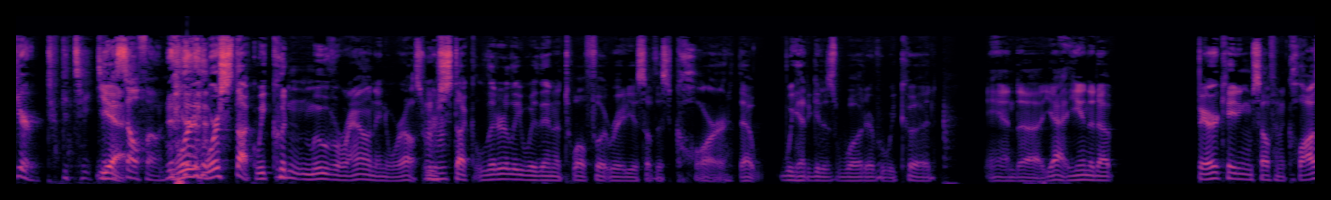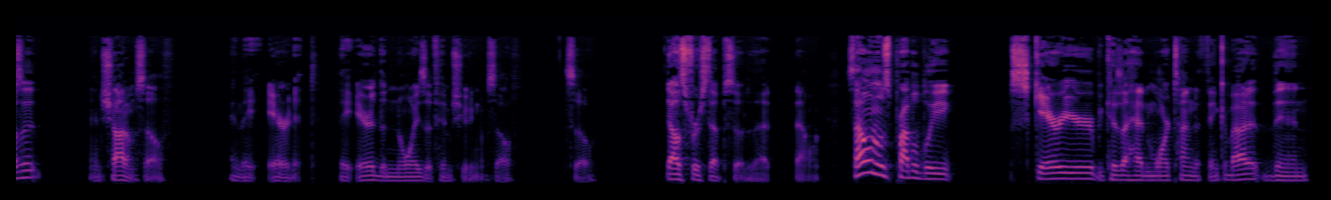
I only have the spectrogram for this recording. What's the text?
here t- t- take Yeah. a cell phone. we're we're stuck. We couldn't move around anywhere else. We were Mhm. stuck literally within a 12 foot radius of this car that we had to get as whatever we could. And uh, yeah, he ended up barricading himself in a closet and shot himself. And they aired it. They aired the noise of him shooting himself. So that was first episode of that that one. So that one was probably scarier because I had more time to think about it than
